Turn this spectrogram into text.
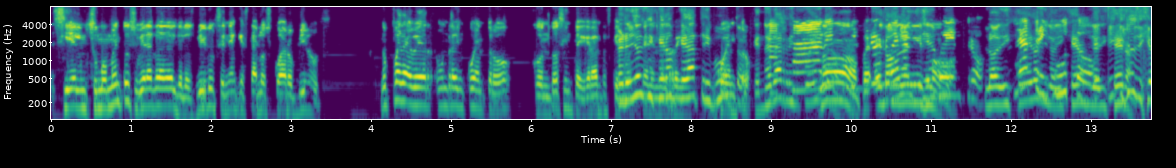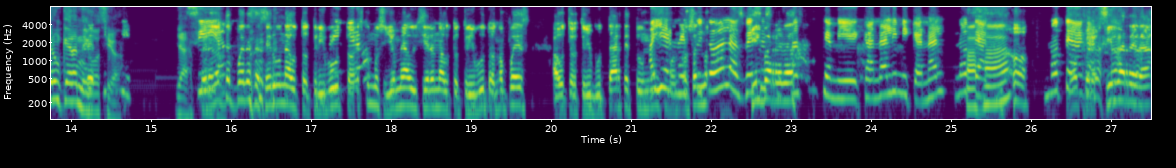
Si en su momento se hubiera dado el de los Beatles, tenían que estar los cuatro Beatles. No puede haber un reencuentro con dos integrantes que Pero no ellos el dijeron que era tributo, que no era Ajá, reencuentro. No, pero es no era mismo. Lo dijeron y lo dijeron, lo dijeron. Ellos dijeron que era negocio. Sí, Ya. sí, Pero no te puedes hacer un autotributo. Es como si yo me hiciera un autotributo. No puedes autotributarte tú mismo. Ay, ¿no? O Ernesto, sea, y no- todas las veces Barrera- que mi canal y mi canal, no te hagas, no, no te no, pero hagas. Gil Barrera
